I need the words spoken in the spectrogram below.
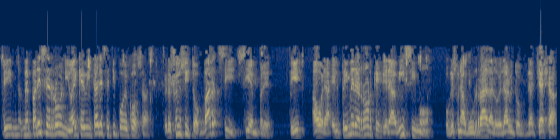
Sí, me parece erróneo, hay que evitar ese tipo de cosas. Pero yo insisto, VAR sí, siempre. ¿sí? Ahora, el primer error que es gravísimo, porque es una burrada lo del árbitro que haya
